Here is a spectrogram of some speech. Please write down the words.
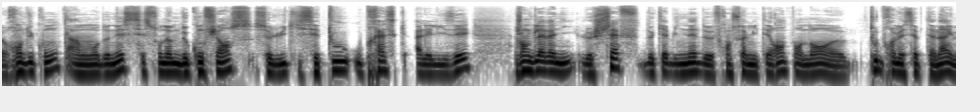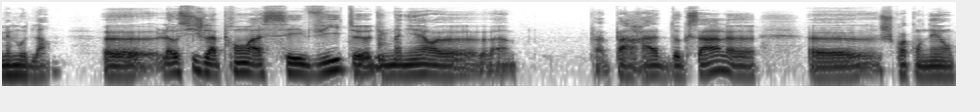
rendu compte à un moment donné, c'est son homme de confiance, celui qui sait tout ou presque à l'Élysée. Jean Glavani, le chef de cabinet de François Mitterrand pendant euh, tout le premier septennat et même au-delà. là aussi, je l'apprends assez vite, d'une manière paradoxale. je crois qu'on est en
